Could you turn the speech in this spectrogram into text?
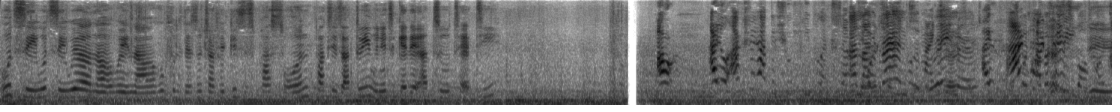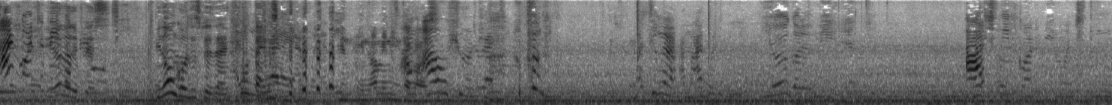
we'll see, we'll see. We are on our way now. Hopefully there's no traffic. This is past one. Parties at three. We need to get there at two thirty. I'll, I'll actually have to shoot people like seven. And my more friends, people my Rainer, I, I'm going to be. baseball. I'm going to You be don't know the the place. You don't go this place like four times. In, in how many And intervals? I'll shoot a red team. What team am I going to you're gonna be in. be? Ashley's going to be in which team?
